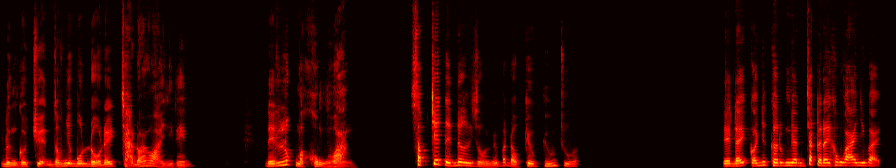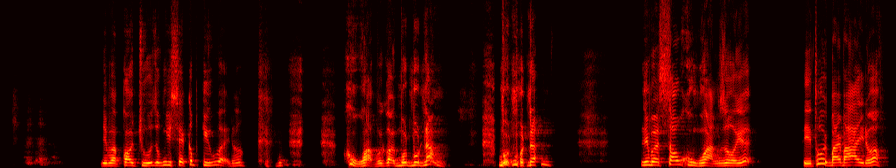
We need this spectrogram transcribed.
Đừng có chuyện giống như môn đồ đây chả đói hoài gì đến. Đến lúc mà khủng hoảng, sắp chết đến nơi rồi mới bắt đầu kêu cứu Chúa. Nên đấy có những cơ nhân chắc ở đây không có ai như vậy. Nhưng mà coi Chúa giống như xe cấp cứu vậy đúng không? khủng hoảng mới gọi một một năm. Một một năm. Nhưng mà sau khủng hoảng rồi ấy, thì thôi, bye bye, đúng không?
